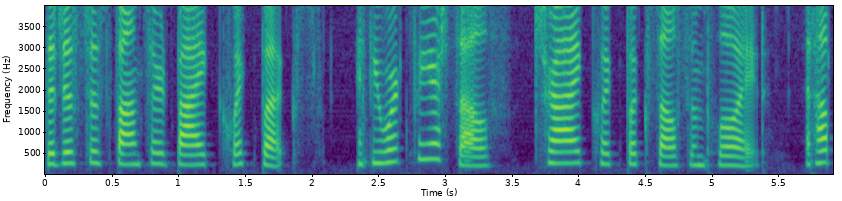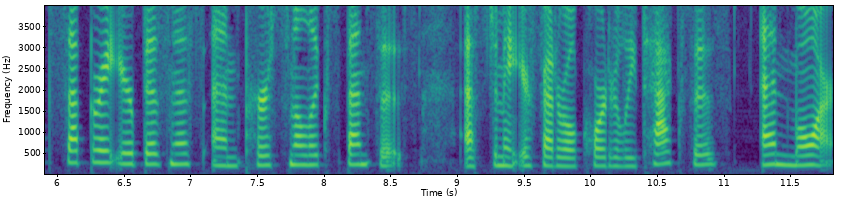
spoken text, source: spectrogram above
The Gist is sponsored by QuickBooks. If you work for yourself, try QuickBooks Self Employed. It helps separate your business and personal expenses, estimate your federal quarterly taxes, and more.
